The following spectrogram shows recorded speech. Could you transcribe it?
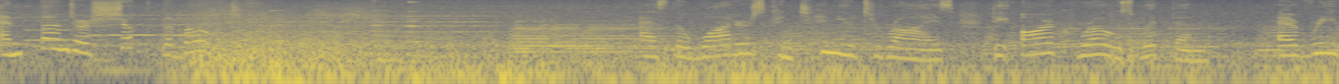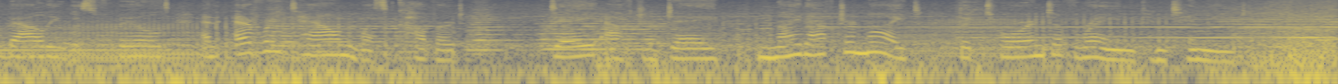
and thunder shook the boat. As the waters continued to rise, the ark rose with them. Every valley was filled and every town was covered. Day after day, night after night, the torrent of rain continued.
